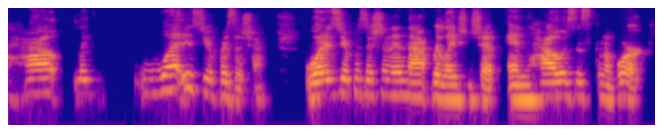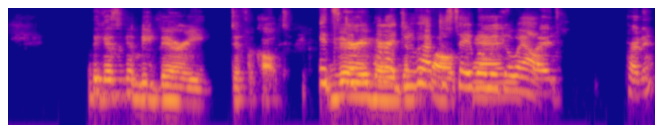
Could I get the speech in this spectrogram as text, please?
how like what is your position? What is your position in that relationship, and how is this going to work? Because it can be very difficult. It's very difficult. very. I do have to difficult. say when we go out. pardon.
